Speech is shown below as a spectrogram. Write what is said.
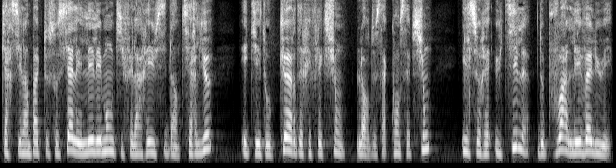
Car si l'impact social est l'élément qui fait la réussite d'un tiers-lieu et qui est au cœur des réflexions lors de sa conception, il serait utile de pouvoir l'évaluer.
